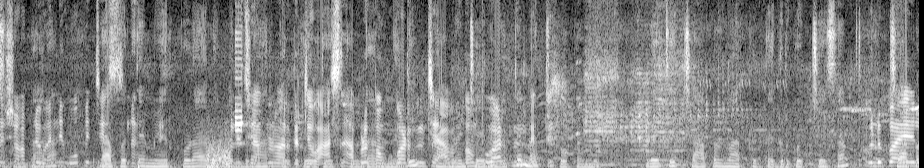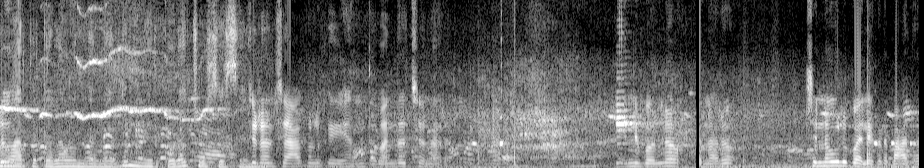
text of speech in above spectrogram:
తీసుకుంటారా? లేకపోతే మీరు కూడా చేయడం అయితే మర్చిపోకండి. ఇప్పుడైతే చేపల మార్కెట్ దగ్గరకు వచ్చేసాం. చేపల మార్కెట్ ఎలా ఉందనేది మీరు కూడా చూసేసారు చూడండి చేపలకి ఎంత మంది వచ్చున్నారు. ఎన్ని బళ్ళు ఉన్నారు. చిన్న ఉల్లిపాయలు ఇక్కడ బాగా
